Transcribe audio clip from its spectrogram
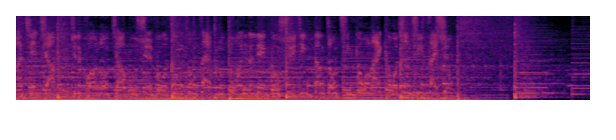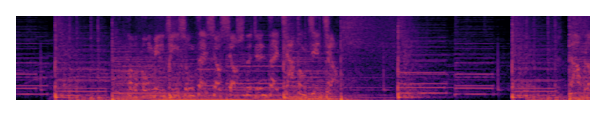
碗坚强，距离狂龙脚步旋风，我匆匆在不如多年的练功虚惊当中，请跟我来看我正气在秀。英雄在笑，消失的人在假装尖叫。大不了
